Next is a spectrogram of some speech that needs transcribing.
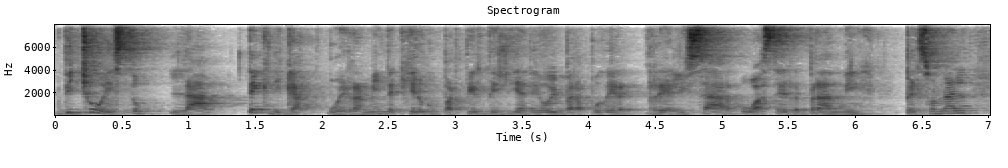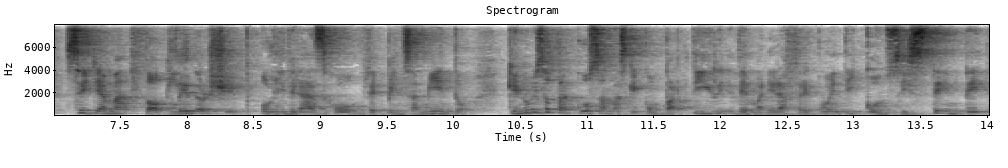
Dicho esto, la técnica o herramienta que quiero compartirte el día de hoy para poder realizar o hacer branding personal se llama Thought Leadership o liderazgo de pensamiento, que no es otra cosa más que compartir de manera frecuente y consistente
